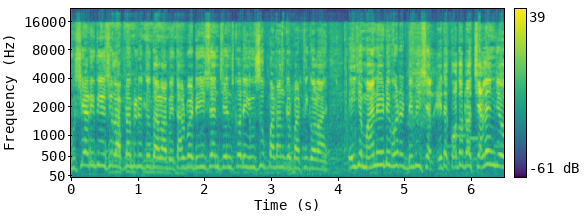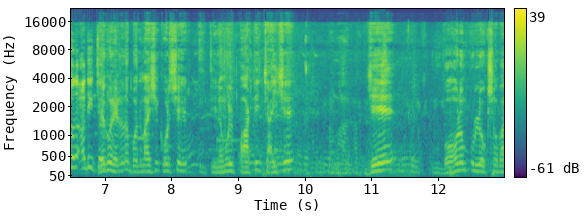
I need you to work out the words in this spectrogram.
হুঁশিয়ারি দিয়েছিল আপনার বিরুদ্ধে দাঁড়াবে তারপর ডিসিশন চেঞ্জ করে ইউসুফ পাঠানকে প্রার্থী করা হয় এই যে মাইনরিটি ভোটের ডিভিশন এটা কতটা চ্যালেঞ্জ অদিত চৌধুরী দেখুন এটা তো বদমাইশি করছে তৃণমূল পার্টি চাইছে যে বহরমপুর লোকসভা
